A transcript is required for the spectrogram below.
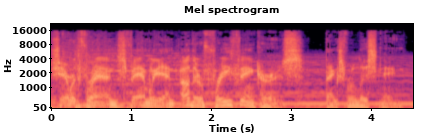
Share with friends, family, and other free thinkers. Thanks for listening.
